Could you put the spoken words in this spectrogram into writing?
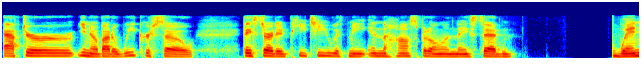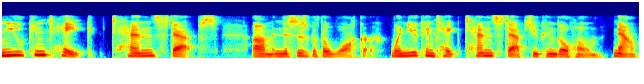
after you know about a week or so, they started PT with me in the hospital, and they said, when you can take 10 steps, um, and this is with a walker, when you can take 10 steps, you can go home. Now,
